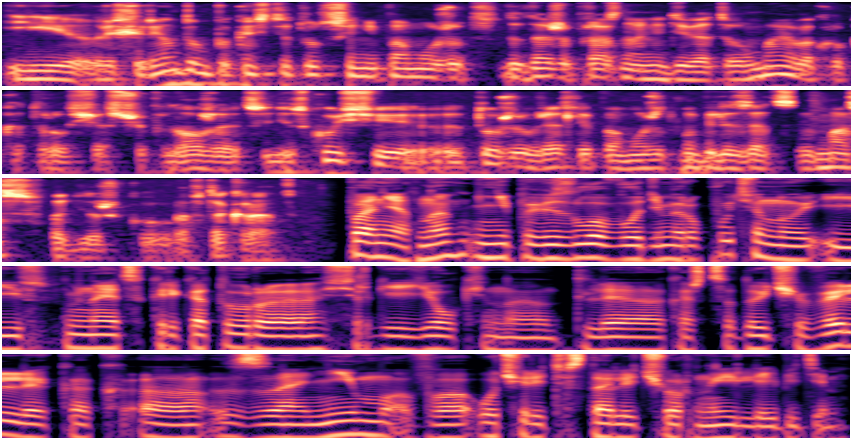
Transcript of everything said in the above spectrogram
И референдум по Конституции не поможет, да даже празднование 9 мая, вокруг которого сейчас еще продолжаются дискуссии, тоже вряд ли поможет мобилизации масс в поддержку автократа. Понятно. Не повезло Владимиру Путину, и вспоминается карикатура Сергея Елкина для, кажется, Deutsche Welle, как э, за ним в очередь встали черные лебеди.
